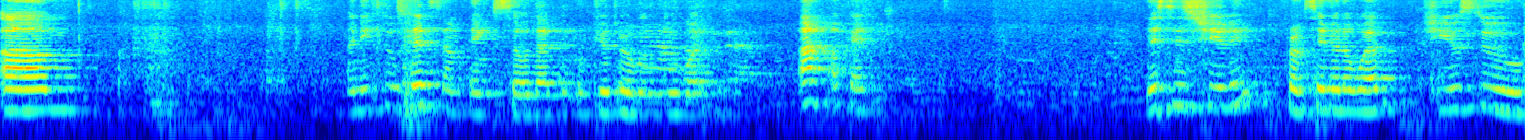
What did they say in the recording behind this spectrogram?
Um, I need to hit something so that the computer will do what Ah, okay. This is Shiri from SimilarWeb. She used to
